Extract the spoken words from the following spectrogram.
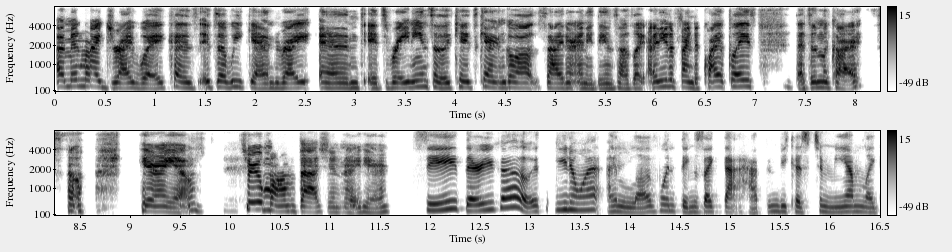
I'm in my driveway because it's a weekend, right? And it's raining, so the kids can't go outside or anything. So I was like, I need to find a quiet place that's in the car. So here I am. True mom fashion right here. See, there you go. You know what? I love when things like that happen because to me, I'm like,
